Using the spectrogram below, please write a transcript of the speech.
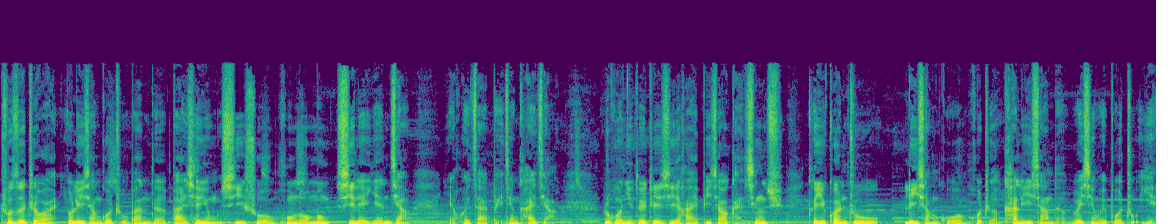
除此之外，有理想国主办的白先勇细说《红楼梦》系列演讲也会在北京开讲。如果你对这些还比较感兴趣，可以关注理想国或者看理想的微信微博主页。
